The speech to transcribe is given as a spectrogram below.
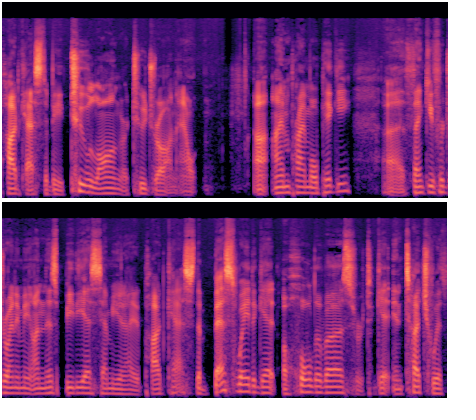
podcasts to be too long or too drawn out. Uh, I'm Primal Piggy. Uh, thank you for joining me on this BDSM United podcast. The best way to get a hold of us or to get in touch with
